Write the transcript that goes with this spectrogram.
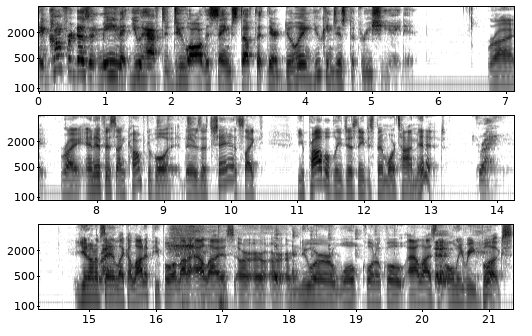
and comfort doesn't mean that you have to do all the same stuff that they're doing you can just appreciate it Right, right. And if it's uncomfortable, there's a chance like you probably just need to spend more time in it. right You know what I'm Right. saying? Like a lot of people, a lot of allies are, are, are, are newer, woke, quote unquote, allies that only read books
